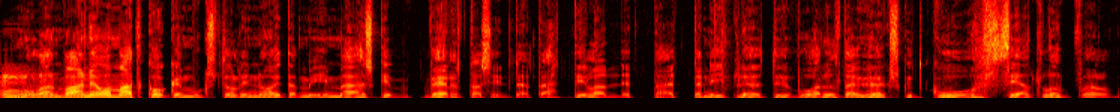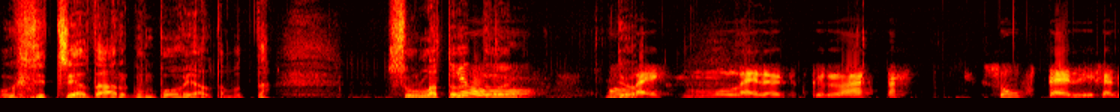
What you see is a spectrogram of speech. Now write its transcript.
Mm. Mulla on vaan ne omat kokemukset oli noita, mihin mä äsken vertasin tätä tilannetta, että niitä löytyy vuodelta 1996 sieltä loppujen lopuksi, sieltä arkun pohjalta, mutta sulla toi Joo, toimi. mulle, ei, mulle ei löydy kyllä, että suhteellisen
